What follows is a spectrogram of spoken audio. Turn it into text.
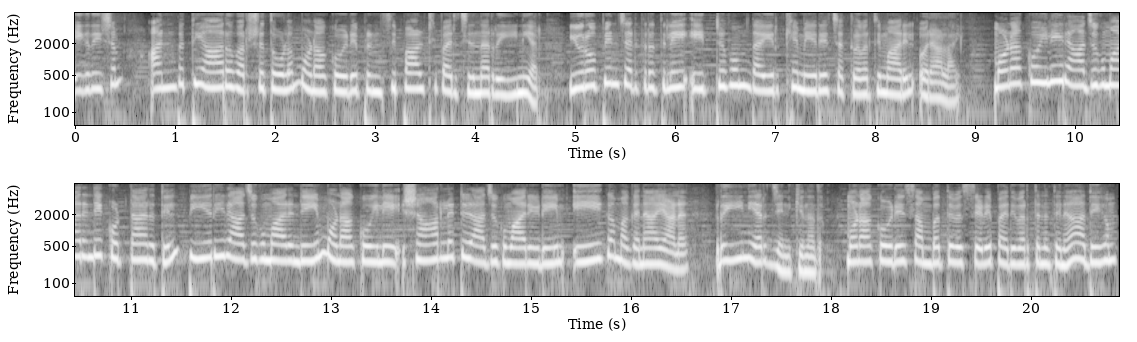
ഏകദേശം അൻപത്തിയാറ് വർഷത്തോളം മൊണാക്കോയുടെ പ്രിൻസിപ്പാലിറ്റി ഭരിച്ചിരുന്ന റെയ്നിയർ യൂറോപ്യൻ ചരിത്രത്തിലെ ഏറ്റവും ദൈർഘ്യമേറിയ ചക്രവർത്തിമാരിൽ ഒരാളായി. മൊണാക്കോയിലെ രാജകുമാരന്റെ കൊട്ടാരത്തിൽ പീറി രാജകുമാരന്റെയും മൊണാക്കോയിലെ ഷാർലറ്റ് രാജകുമാരിയുടെയും ഏക മകനായാണ് റീനിയർ ജനിക്കുന്നത്. മൊണാക്കോയുടെ സമ്പദ് വ്യവസ്ഥയുടെ പരിവർത്തനത്തിന് അദ്ദേഹം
